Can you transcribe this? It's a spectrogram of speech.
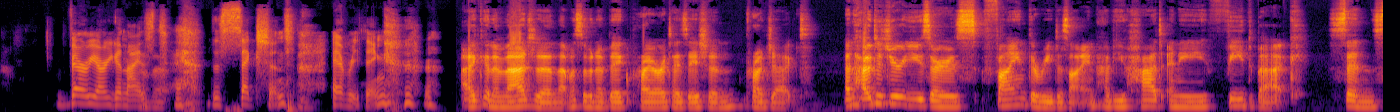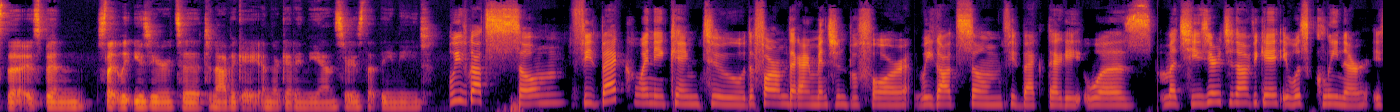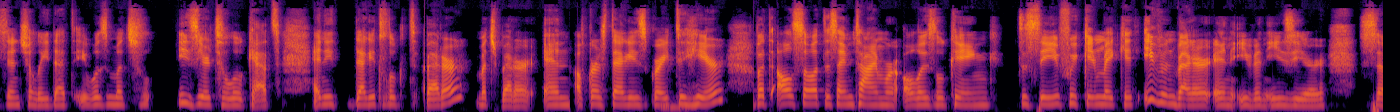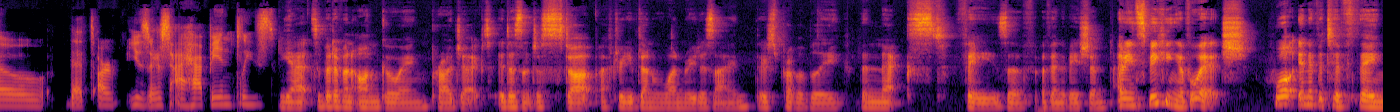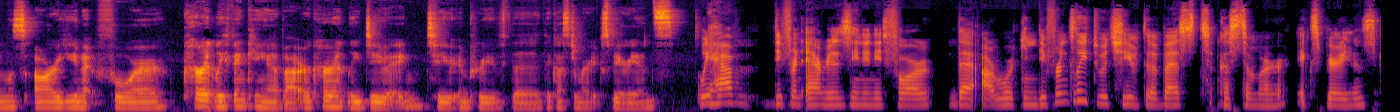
very organized the sections everything i can imagine that must have been a big prioritization project and how did your users find the redesign have you had any feedback since that it's been slightly easier to, to navigate and they're getting the answers that they need? We've got some feedback when it came to the forum that I mentioned before. We got some feedback that it was much easier to navigate. It was cleaner, essentially, that it was much easier to look at and it, that it looked better, much better. And of course, that is great to mm-hmm. hear. But also at the same time, we're always looking to see if we can make it even better and even easier so that our users are happy and pleased. Yeah, it's a bit of an ongoing project. It doesn't just stop after you've done one redesign. There's probably the next phase of, of innovation. I mean, speaking of which, what innovative things are Unit 4 currently thinking about or currently doing to improve the, the customer experience? We have different areas in Unit 4 that are working differently to achieve the best customer experience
